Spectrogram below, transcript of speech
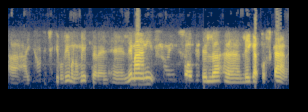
ai giudici che volevano mettere le mani sui soldi della eh, Lega Toscana,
